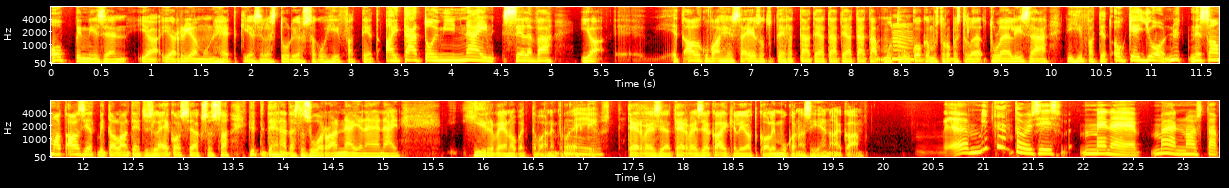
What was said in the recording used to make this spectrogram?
oppimisen ja, ja riemun hetkiä siellä studiossa, kun hiffattiin, että ai tämä toimii näin, selvä. Ja että alkuvaiheessa ei osattu tehdä tätä ja tätä ja tätä, mutta mm. kun kokemusta rupesi tulee lisää, niin hiffattiin, että okei joo, nyt ne samat asiat, mitä ollaan tehty sillä ekossa jaksossa, nyt ne tehdään tästä suoraan näin ja näin ja näin. Hirveän opettavainen projekti. Niin terveisiä, terveisiä kaikille, jotka oli mukana siihen aikaan. Miten toi siis menee? Mä en noista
